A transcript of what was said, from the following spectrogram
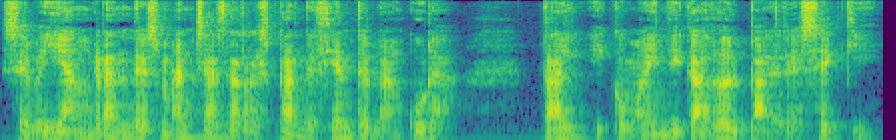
se veían grandes manchas de resplandeciente blancura, tal y como ha indicado el padre Secchi.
